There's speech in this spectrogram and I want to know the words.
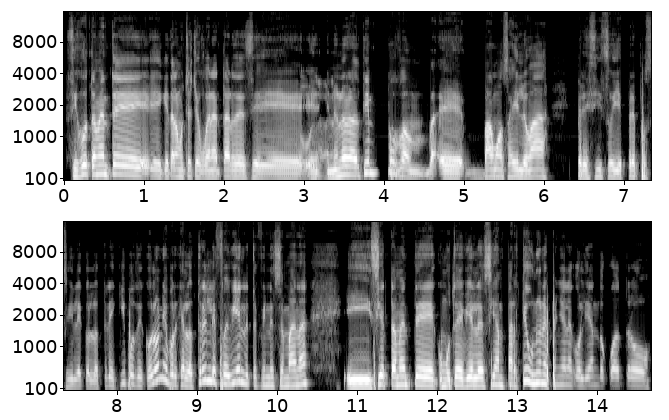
Sí, justamente, eh, ¿qué tal muchachos? Buenas tardes. Eh, en, honor al tiempo, eh, vamos a ir lo más preciso y express posible con los tres equipos de Colonia, porque a los tres les fue bien este fin de semana y ciertamente, como ustedes bien lo decían, partió Unión Española goleando cuatro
